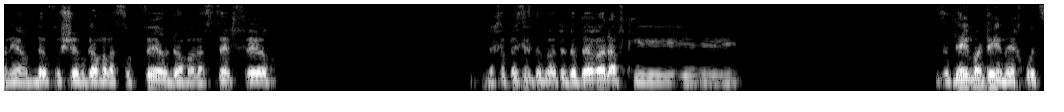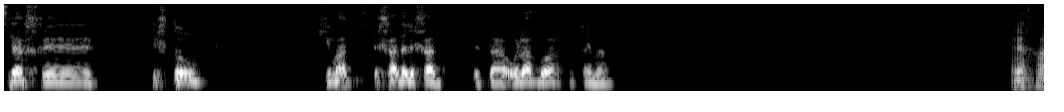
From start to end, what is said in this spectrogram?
אני הרבה חושב גם על הסופר, גם על הספר. נחפש הזדמנות לדבר עליו, כי זה די מדהים איך הוא הצליח אה, לכתוב כמעט אחד על אחד את העולם בו אנחנו חיים היום. איך ה...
